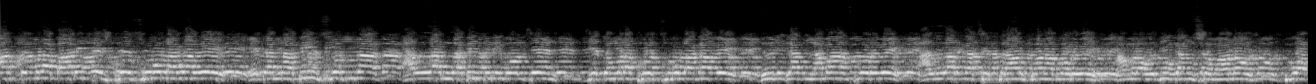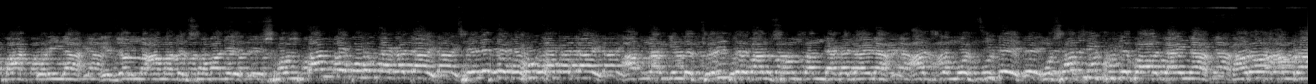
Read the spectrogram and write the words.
আর তোমরা বাড়িতে খুশবু লাগাবে এটা নবীর সুন্নাত, আল্লাহর নবী তিনি বলছেন যে তোমরা খুশবু লাগাবে, দুই রাকাত নামাজ পড়বে, আল্লাহর কাছে প্রার্থনা করবে। আমরা অধিকাংশ মানুষ দোয়া পাঠ করি না। এজন্য আমাদের সমাজে সন্তান তো বহু দেখা যায়, ছেলে তো বহু দেখা যায়, আপনার কিন্তু চরিত্রবান সন্তান দেখা যায় না। আজকে মসজিদে মুসাল্লি খুঁজে পাওয়া যায় না, কারণ আমরা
